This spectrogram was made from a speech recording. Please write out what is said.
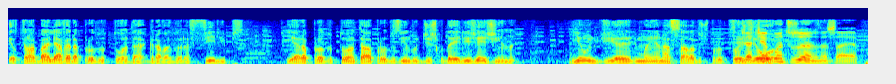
Eu trabalhava, era produtor da gravadora Philips e era produtor, estava produzindo o disco da Elis Regina. E um dia de manhã na sala dos produtores. Você já eu, tinha quantos anos nessa época?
